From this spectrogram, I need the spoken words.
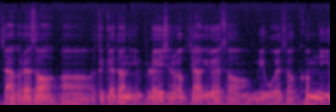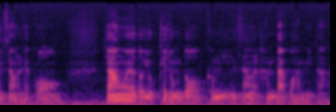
자, 그래서, 어, 어떻게든 인플레이션을 억제하기 위해서 미국에서 금리 인상을 했고, 향후에도 6회 정도 금리 인상을 한다고 합니다.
